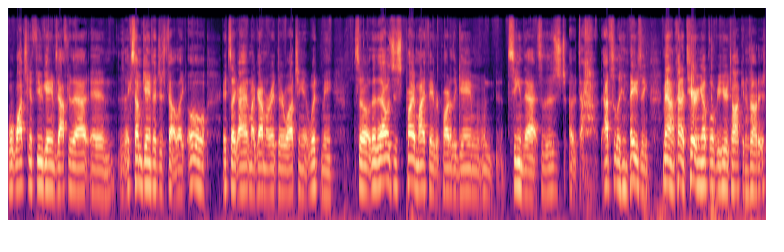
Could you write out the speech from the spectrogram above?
watching a few games after that, and like some games I just felt like oh, it's like I had my grandma right there watching it with me. So that, that was just probably my favorite part of the game when seeing that. So this is uh, absolutely amazing, man. I'm kind of tearing up over here talking about it.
